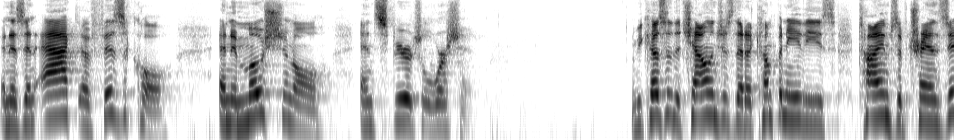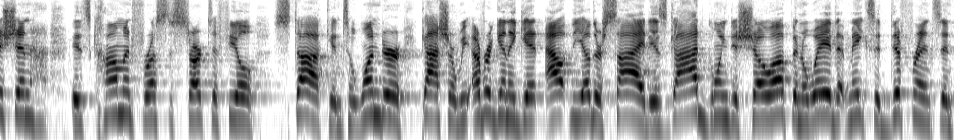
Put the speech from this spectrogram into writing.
and as an act of physical and emotional and spiritual worship. Because of the challenges that accompany these times of transition, it's common for us to start to feel stuck and to wonder, gosh, are we ever going to get out the other side? Is God going to show up in a way that makes a difference and,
